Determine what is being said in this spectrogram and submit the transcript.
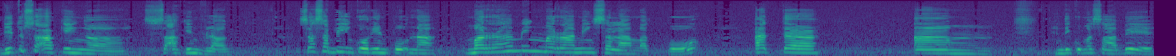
dito sa aking ah, sa aking vlog, sasabihin ko rin po na maraming maraming salamat po at ah, um, hindi ko masabi eh.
